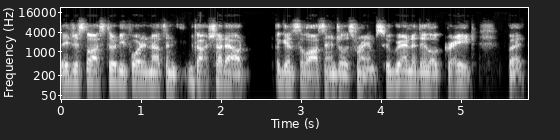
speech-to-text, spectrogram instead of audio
They just lost 34 to nothing, got shut out against the Los Angeles Rams, who granted they look great, but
